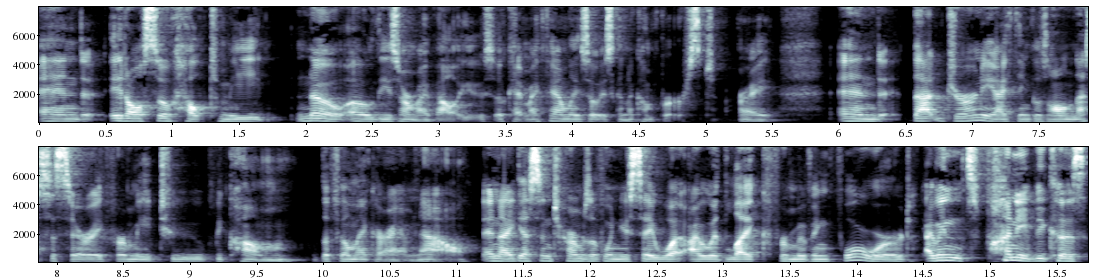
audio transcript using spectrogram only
And it also helped me know, oh, these are my values. Okay, my family's always going to come first, right? And that journey, I think, was all necessary for me to become the filmmaker I am now. And I guess, in terms of when you say what I would like for moving forward, I mean, it's funny because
